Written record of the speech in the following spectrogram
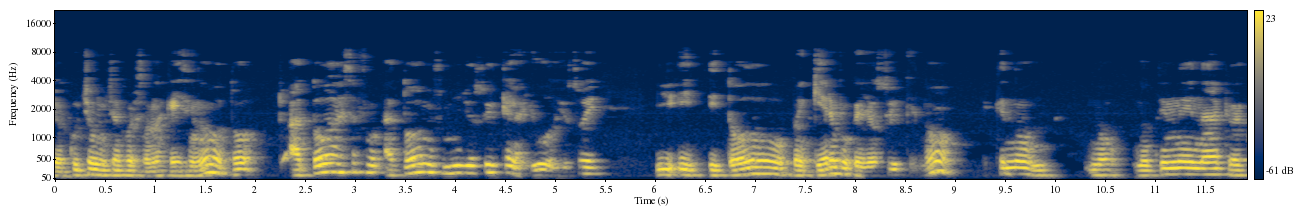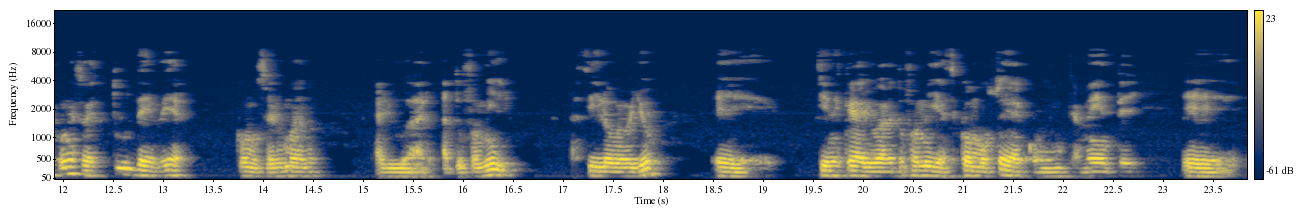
yo escucho muchas personas que dicen, no, a todas esas, a toda mi familia yo soy el que la ayudo, yo soy y, y, y todos me quieren porque yo soy que no, es que no, no, no tiene nada que ver con eso, es tu deber como ser humano ayudar a tu familia. Así lo veo yo. Eh, tienes que ayudar a tu familia como sea, económicamente, eh,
